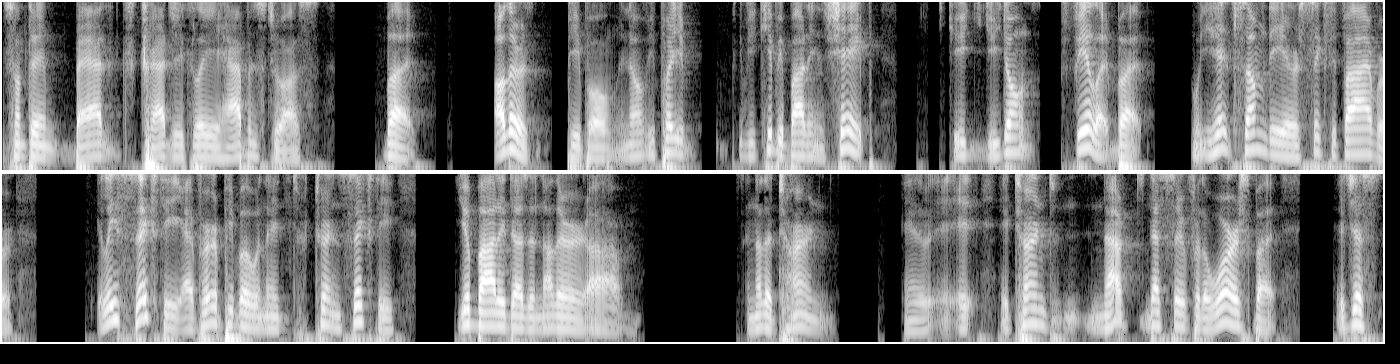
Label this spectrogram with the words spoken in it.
something bad tragically happens to us. But other people, you know, if you put your, if you keep your body in shape, you you don't feel it. But when you hit 70 or 65 or at least 60, I've heard people when they t- turn 60, your body does another um, another turn. And it, it it turned not necessarily for the worse, but it just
